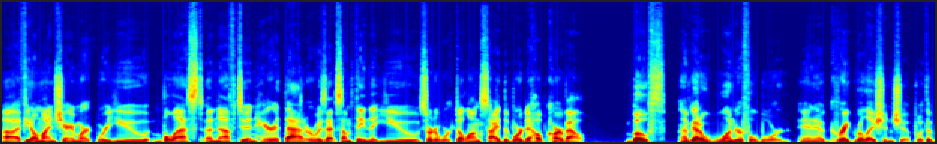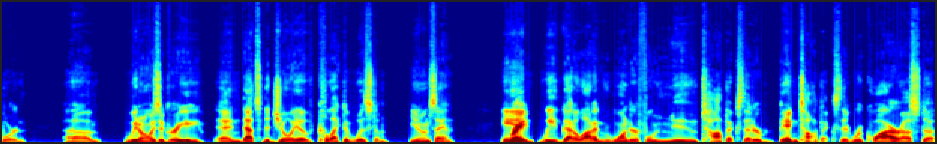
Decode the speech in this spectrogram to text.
Uh, if you don't mind sharing, Mark, were you blessed enough to inherit that, or was that something that you sort of worked alongside the board to help carve out? Both. I've got a wonderful board and a great relationship with the board. Um, we don't always agree, and that's the joy of collective wisdom. You know what I'm saying? And right. we've got a lot of wonderful new topics that are big topics that require us to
